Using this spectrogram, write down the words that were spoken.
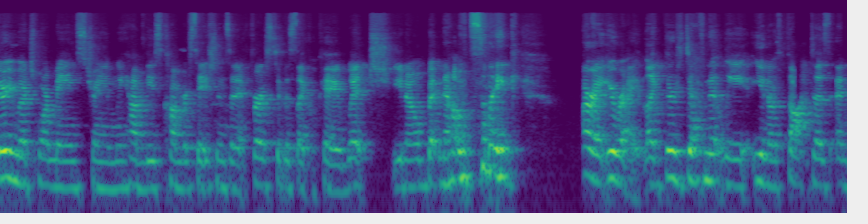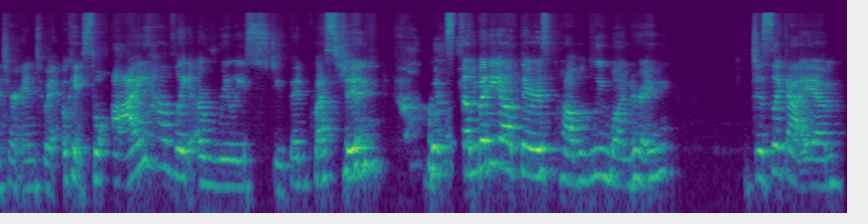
very much more mainstream. We have these conversations, and at first it was like, okay, which, you know, but now it's like, all right, you're right. Like there's definitely, you know, thought does enter into it. Okay, so I have like a really stupid question, but somebody out there is probably wondering, just like I am,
